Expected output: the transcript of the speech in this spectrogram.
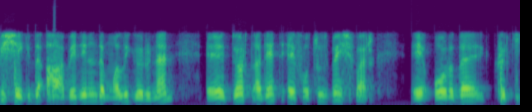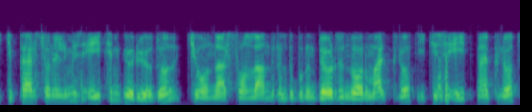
bir şekilde ABD'nin de malı görünen e, 4 adet F-35 var. E, orada 42 personelimiz eğitim görüyordu ki onlar sonlandırıldı. Bunun 4'ü normal pilot, ikisi eğitmen pilot.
